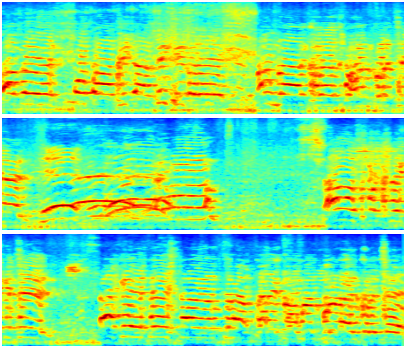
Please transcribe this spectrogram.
বাপের পোতা ভিটা বিক্রি করে খরচ বহন করেছেন এবং রাজপথ রেখেছেন তাকে দেশ নায়ক জনাব তারেক রহমান মূল্যায়ন করেছেন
